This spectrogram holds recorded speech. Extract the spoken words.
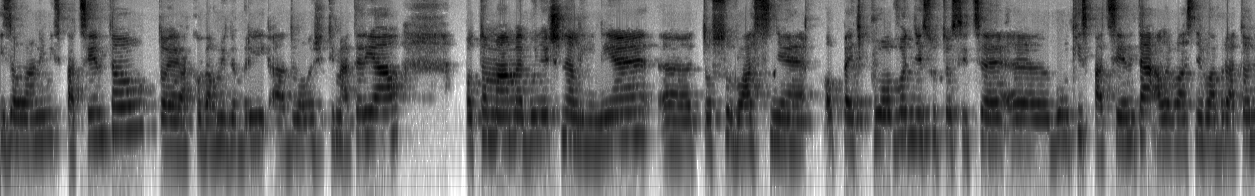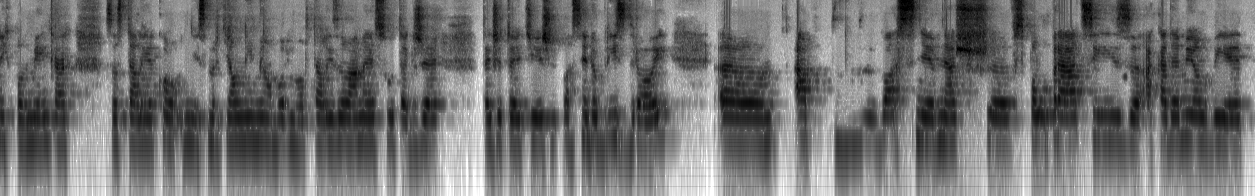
izolovanými z pacientov. To je ako veľmi dobrý a dôležitý materiál. Potom máme bunečné línie, e, to sú vlastne opäť pôvodne sú to síce e, bunky z pacienta, ale vlastne v laboratórnych podmienkach sa stali ako nesmrteľnými alebo immortalizované sú, takže, takže to je tiež vlastne dobrý zdroj. Ehm, a vlastne v, naš, v spolupráci s Akadémiou vied,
